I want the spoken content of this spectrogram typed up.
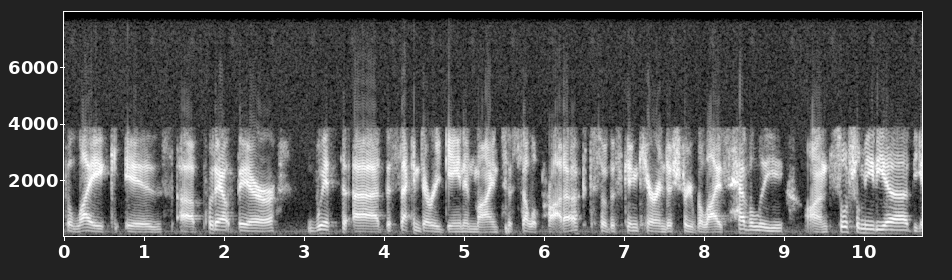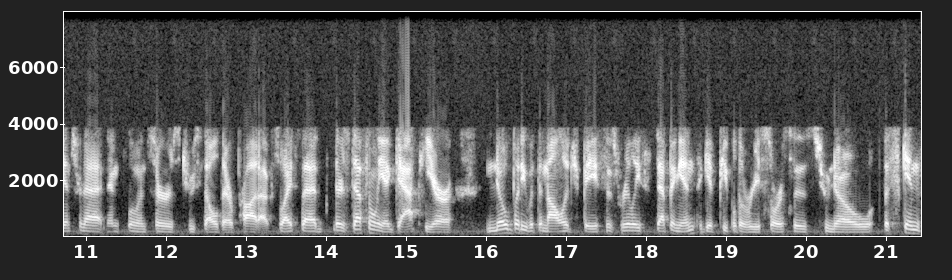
the like, is uh, put out there with uh, the secondary gain in mind to sell a product. So the skincare industry relies heavily on social media, the internet, and influencers to sell their products. So I said, there's definitely a gap here. Nobody with the knowledge base is really stepping in to give people the resources to know the skin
